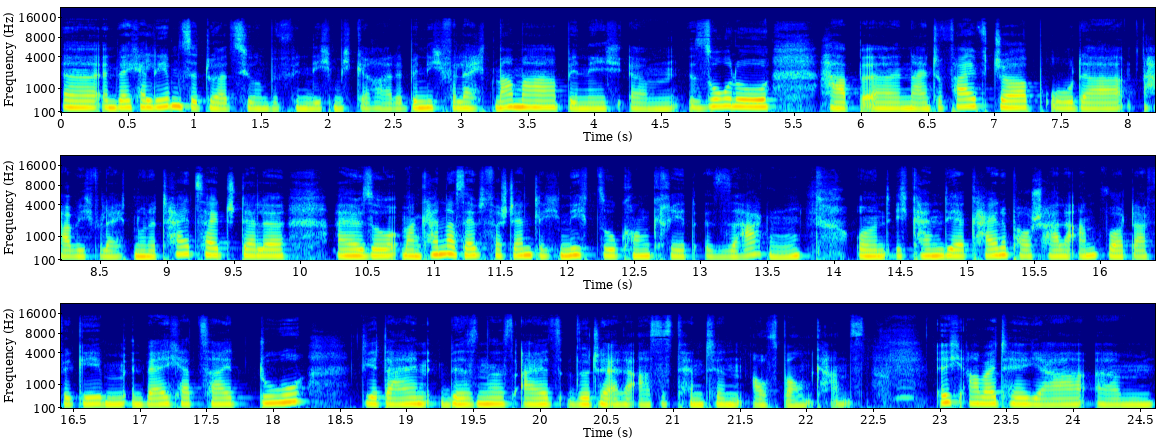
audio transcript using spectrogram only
Äh, in welcher Lebenssituation befinde ich mich gerade? Bin ich vielleicht Mama? Bin ich ähm, solo? Habe äh, 9-to-5-Job oder habe ich vielleicht nur eine Teilzeitstelle? Also man kann das selbstverständlich nicht so konkret sagen und ich kann dir keine pauschale Antwort dafür geben, in welcher Zeit du dir dein Business als virtuelle Assistentin aufbauen kannst. Ich arbeite ja ähm,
